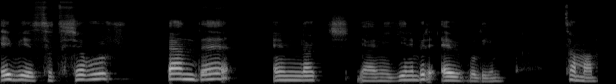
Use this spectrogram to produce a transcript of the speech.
evi satışa vur. Ben de emlak yani yeni bir ev bulayım. Tamam.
